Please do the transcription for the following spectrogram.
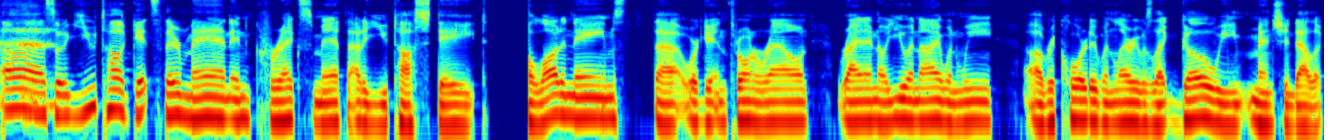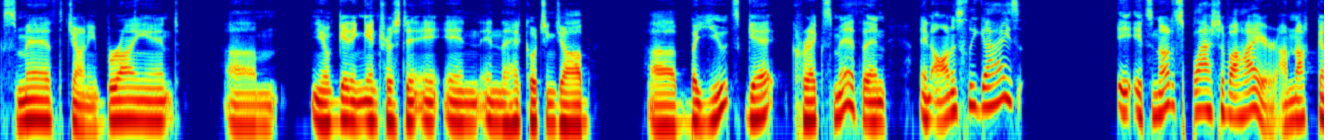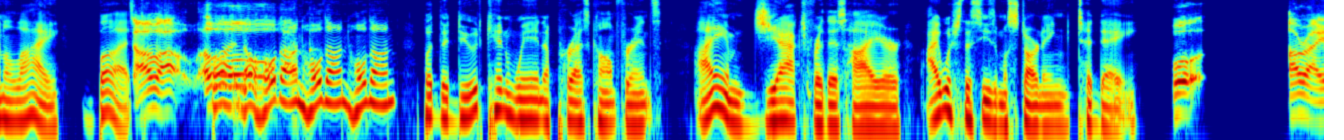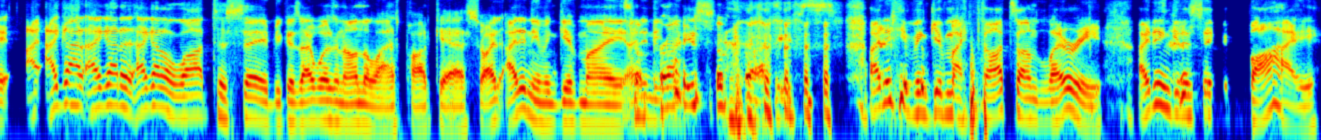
Uh, so Utah gets their man in Craig Smith out of Utah State. A lot of names that were getting thrown around. Ryan, I know you and I, when we uh, recorded when Larry was let go, we mentioned Alex Smith, Johnny Bryant, um, you know, getting interest in, in in the head coaching job. Uh, but Utes get Craig Smith, and and honestly, guys, it, it's not a splash of a hire. I'm not gonna lie, but Oh, oh, oh, but no, hold on, hold on, hold on. But the dude can win a press conference. I am jacked for this hire. I wish the season was starting today. Well, all right. I, I got, I got, a, I got a lot to say because I wasn't on the last podcast, so I, I didn't even give my, I didn't even, surprise, surprise. I didn't even give my thoughts on Larry. I didn't get to say goodbye.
